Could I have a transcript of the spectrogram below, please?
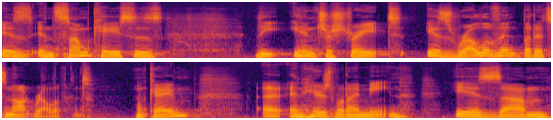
is in some cases, the interest rate is relevant, but it's not relevant. Okay, uh, and here's what I mean: is um,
